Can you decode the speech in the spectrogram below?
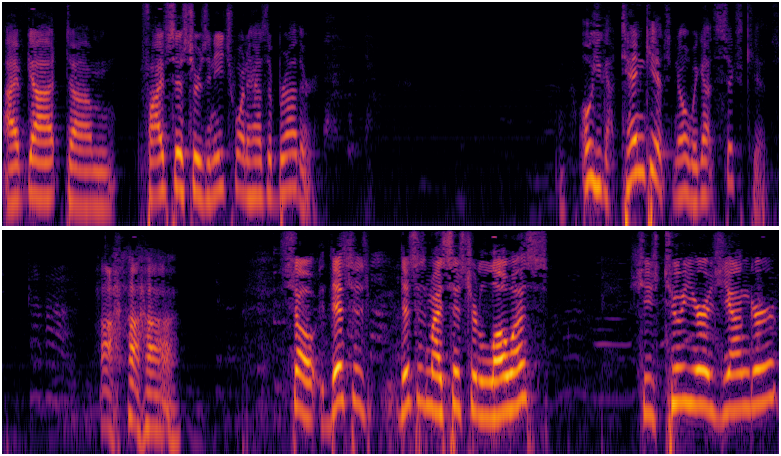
I've got um, five sisters and each one has a brother. Oh, you got ten kids? No, we got six kids. Ha ha ha. So this is this is my sister Lois. She's two years younger.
